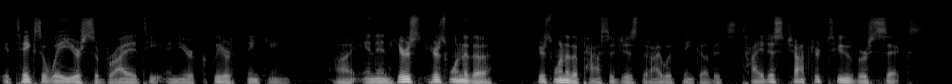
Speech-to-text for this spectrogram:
it takes away your sobriety and your clear thinking. Uh, and then here's, here's one of the, Here's one of the passages that I would think of. It's Titus chapter 2 verse 6.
